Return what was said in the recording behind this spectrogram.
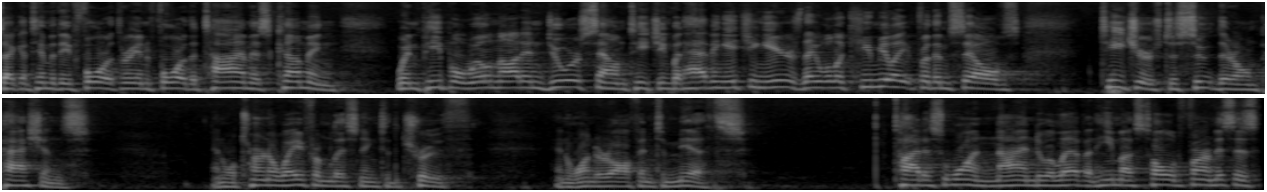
2 Timothy 4 3 and 4 The time is coming when people will not endure sound teaching, but having itching ears, they will accumulate for themselves teachers to suit their own passions, and will turn away from listening to the truth and wander off into myths. Titus 1 9 to 11. He must hold firm. This is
